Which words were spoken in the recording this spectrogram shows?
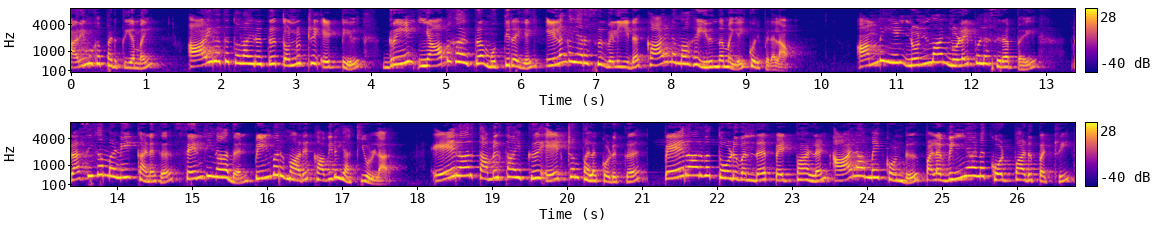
அறிமுகப்படுத்தியமை ஆயிரத்து தொள்ளாயிரத்து தொன்னூற்றி எட்டில் கிரீன் ஞாபகார்த்த முத்திரையை இலங்கை அரசு வெளியிட காரணமாக இருந்தமையை குறிப்பிடலாம். அம்பியின் நுண்மான் நுழைப்புல சிறப்பை ரசிகமணி கனக செந்திநாதன் பின்வருமாறு கவிதையாக்கியுள்ளார். ஏறார் தமிழ்தாய்க்கு ஏற்றம் பல கொடுக்க பேரார்வத்தோடு வந்த பெட்பாளன் ஆறாமை கொண்டு பல விஞ்ஞான கோட்பாடு பற்றி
